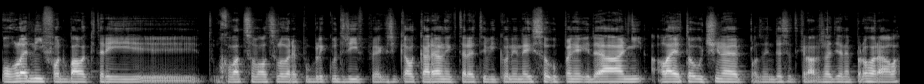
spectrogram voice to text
pohledný fotbal, který uchovacoval celou republiku dřív, jak říkal Karel, některé ty výkony nejsou úplně ideální, ale je to účinné, Plzeň desetkrát v řadě neprohrál.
